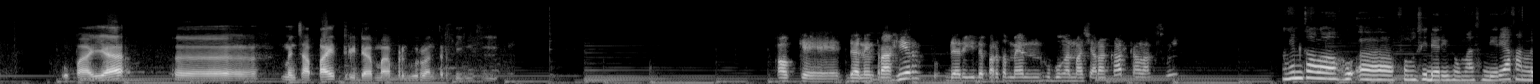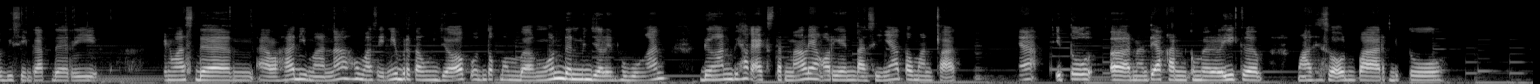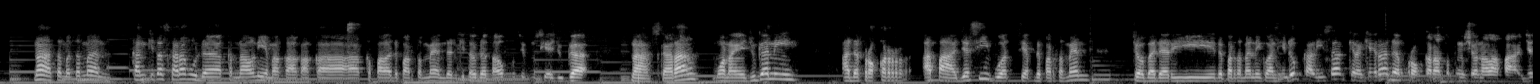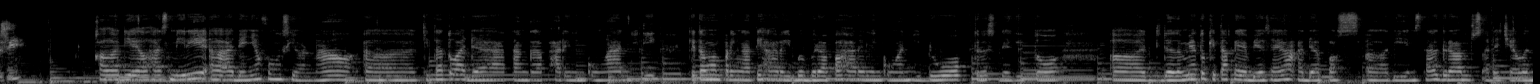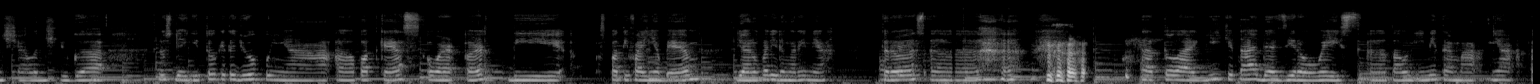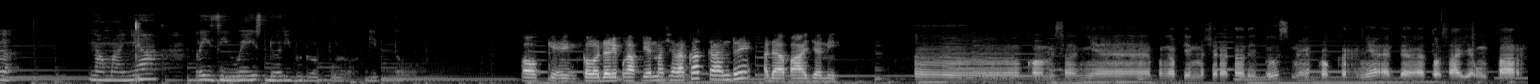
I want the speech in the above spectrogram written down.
upaya eh, mencapai tridharma perguruan tertinggi. Oke, dan yang terakhir dari Departemen Hubungan Masyarakat, Kak Laksmi? Mungkin kalau eh, fungsi dari Humas sendiri akan lebih singkat dari Inmas dan LH di mana Humas ini bertanggung jawab untuk membangun dan menjalin hubungan dengan pihak eksternal yang orientasinya atau manfaatnya itu eh, nanti akan kembali lagi ke mahasiswa Unpar gitu. Nah, teman-teman, kan kita sekarang udah kenal nih sama kakak-kakak kepala departemen dan kita udah tahu fungsi-fungsinya juga. Nah, sekarang mau nanya juga nih, ada proker apa aja sih buat setiap departemen? Coba dari Departemen Lingkungan Hidup, Kalisa, kira-kira ada proker atau fungsional apa aja sih? Kalau di LH sendiri eh, adanya fungsional. Eh, kita tuh ada tanggap hari lingkungan. Jadi kita memperingati hari beberapa hari lingkungan hidup. Terus udah gitu eh, di dalamnya tuh kita kayak biasanya ada post eh, di Instagram, terus ada challenge-challenge juga. Terus udah gitu kita juga punya eh, podcast Aware Earth di Spotify-nya BEM. Jangan lupa didengerin ya. Terus uh, satu lagi kita ada zero waste. Uh, tahun ini temanya uh, namanya Lazy Waste 2020 gitu. Oke, kalau dari pengabdian masyarakat, Kak Andre, ada apa aja nih? Uh, kalau misalnya pengabdian masyarakat itu sebenarnya prokernya ada Tosaya Unpar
